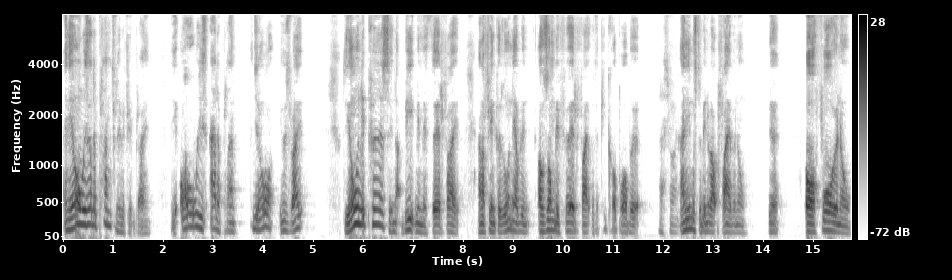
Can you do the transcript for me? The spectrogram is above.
And he always had a plan for everything, Brian. He always had a plan. And you know what? He was right. The only person that beat me in my third fight, and I think I was only having, I was on my third fight with a kid called Paul Burt. That's right. And he must have been about 5 and 0. Yeah. Or 4 and 0.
